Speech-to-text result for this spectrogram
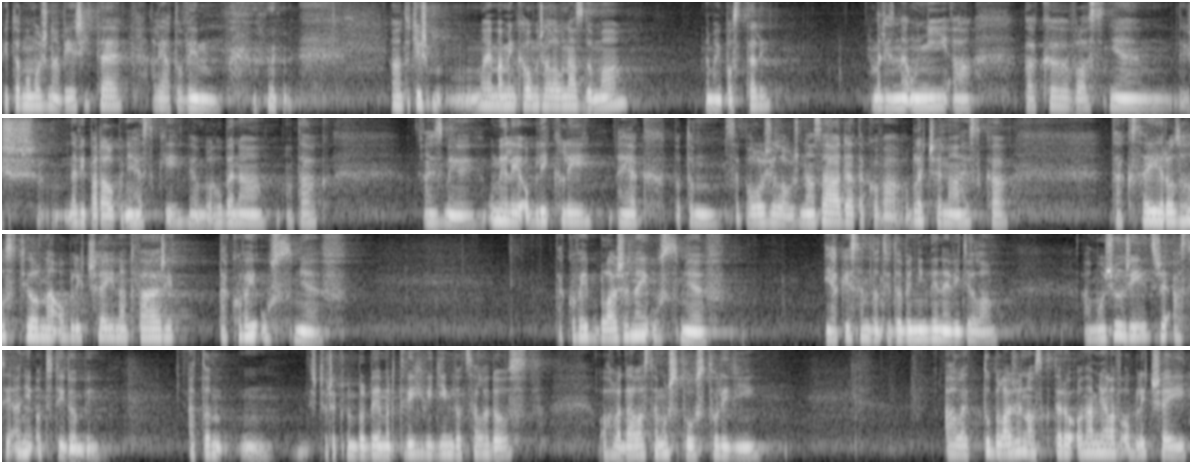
Vy tomu možná věříte, ale já to vím. Ona totiž moje maminka umřela u nás doma, na mojí posteli. Byli jsme u ní a pak eh, vlastně, když nevypadal úplně hezky, byla hubená a tak, a jsme ji umili, oblíkli jak potom se položila už na záda, taková oblečená, hezká, tak se jí rozhostil na obličeji, na tváři takový úsměv. Takový blažený úsměv, jaký jsem do té doby nikdy neviděla. A můžu říct, že asi ani od té doby. A to, mm, když to řeknu blbě, mrtvých vidím docela dost. Ohledala jsem už spoustu lidí. Ale tu blaženost, kterou ona měla v obličeji,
